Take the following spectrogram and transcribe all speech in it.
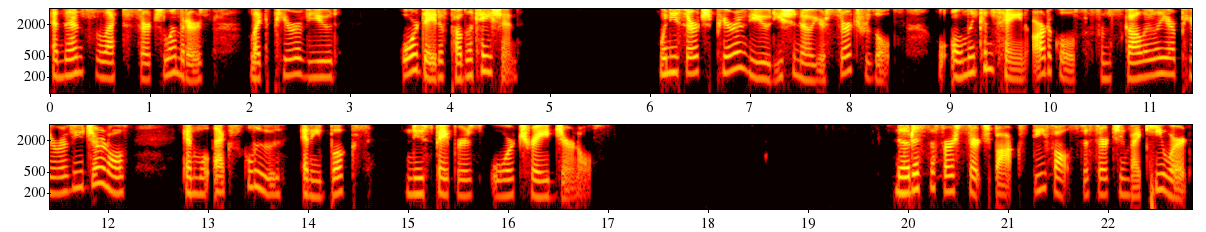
and then select search limiters like peer-reviewed or date of publication. When you search peer-reviewed, you should know your search results will only contain articles from scholarly or peer-reviewed journals and will exclude any books, newspapers, or trade journals. Notice the first search box defaults to searching by keyword,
